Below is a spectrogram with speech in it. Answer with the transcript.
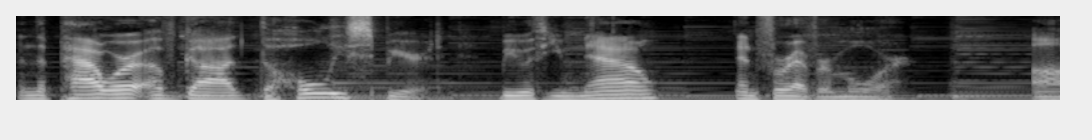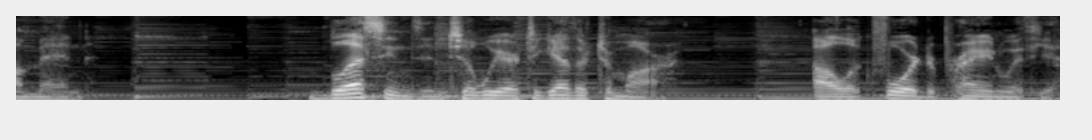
and the power of God the Holy Spirit be with you now and forevermore. Amen. Blessings until we are together tomorrow. I'll look forward to praying with you.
